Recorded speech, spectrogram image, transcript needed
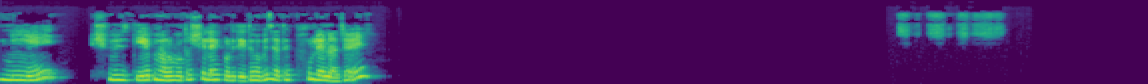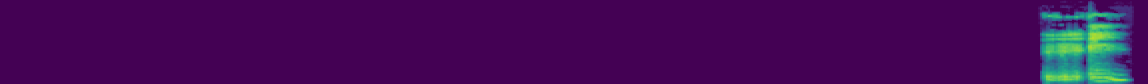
নিয়ে সুইচ দিয়ে ভালো মতো সেলাই করে দিতে হবে যাতে ফুলে না যায়।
